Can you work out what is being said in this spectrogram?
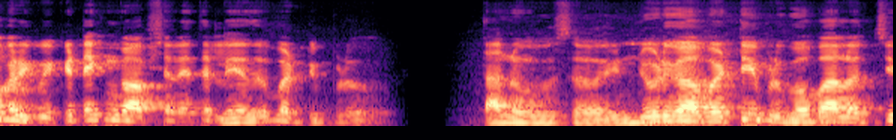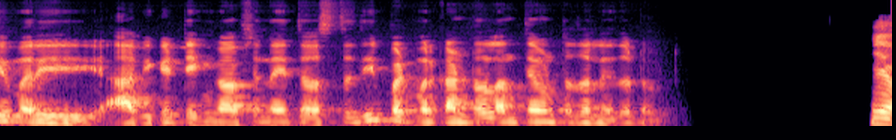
ఒకరికి వికెట్ టేకింగ్ ఆప్షన్ అయితే లేదు. బట్ ఇప్పుడు తను సో ఇంజూర్డ్ కాబట్టి ఇప్పుడు గోపాల్ వచ్చి మరి ఆ వికెట్ టేకింగ్ ఆప్షన్ అయితే వస్తది. బట్ మరి కంట్రోల్ అంతే ఉంటుందో లేదో డౌట్. యా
